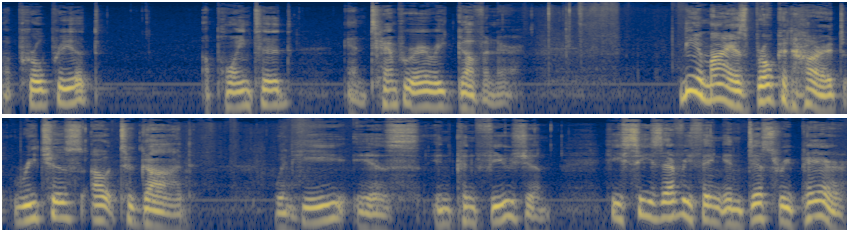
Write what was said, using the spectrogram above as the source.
appropriate, appointed, and temporary governor. Nehemiah's broken heart reaches out to God when he is in confusion. He sees everything in disrepair.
